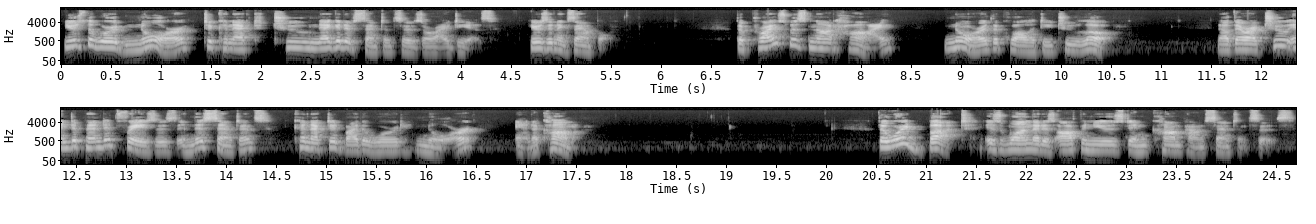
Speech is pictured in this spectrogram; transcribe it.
Use the word nor to connect two negative sentences or ideas. Here's an example. The price was not high, nor the quality too low. Now there are two independent phrases in this sentence connected by the word nor and a comma. The word but is one that is often used in compound sentences.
